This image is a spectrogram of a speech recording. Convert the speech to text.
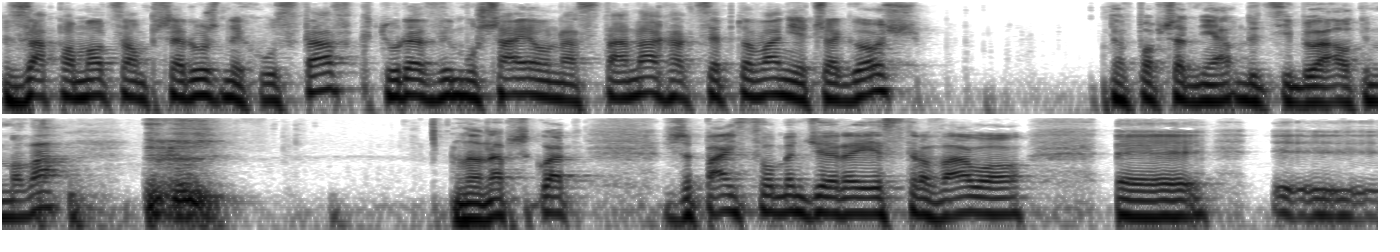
za pomocą przeróżnych ustaw, które wymuszają na Stanach akceptowanie czegoś, to w poprzedniej audycji była o tym mowa, No na przykład, że państwo będzie rejestrowało y, y,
